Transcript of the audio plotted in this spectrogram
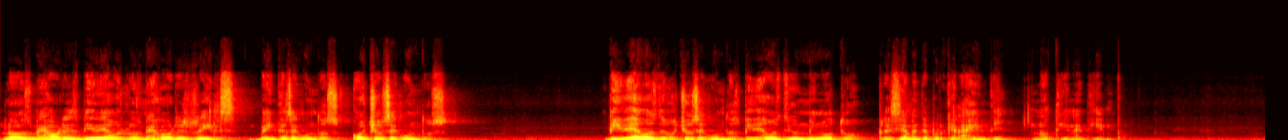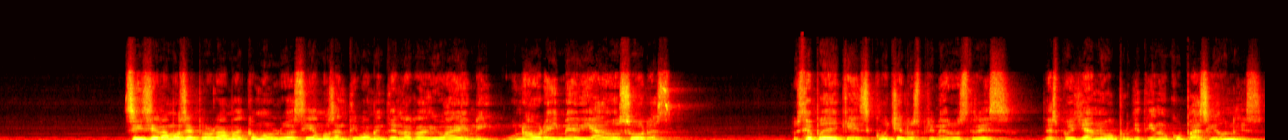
los mejores videos, los mejores reels, 20 segundos, 8 segundos. Videos de 8 segundos, videos de un minuto, precisamente porque la gente no tiene tiempo. Si hiciéramos el programa como lo hacíamos antiguamente en la radio AM, una hora y media, dos horas, Usted puede que escuche los primeros tres, después ya no porque tiene ocupaciones.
